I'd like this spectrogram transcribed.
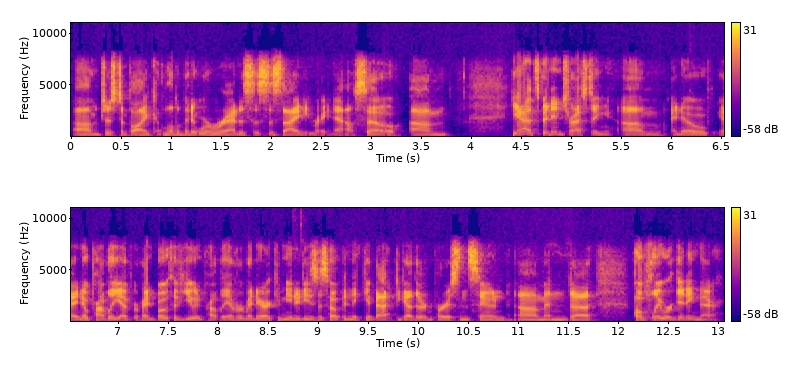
um, just like a little bit of where we're at as a society right now. So um, yeah, it's been interesting. Um, I know I know probably every, both of you and probably everybody in our communities is hoping to get back together in person soon, um, and uh, hopefully we're getting there.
